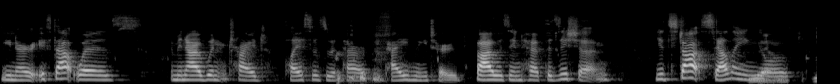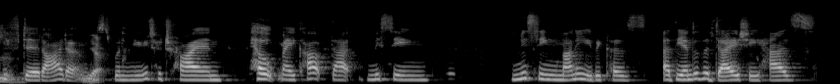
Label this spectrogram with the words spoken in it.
You know, if that was, I mean, I wouldn't trade places with her if you paid me to. If I was in her position, you'd start selling Yeah. your Mm. gifted items, Yeah. wouldn't you, to try and help make up that missing missing money because at the end of the day she has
